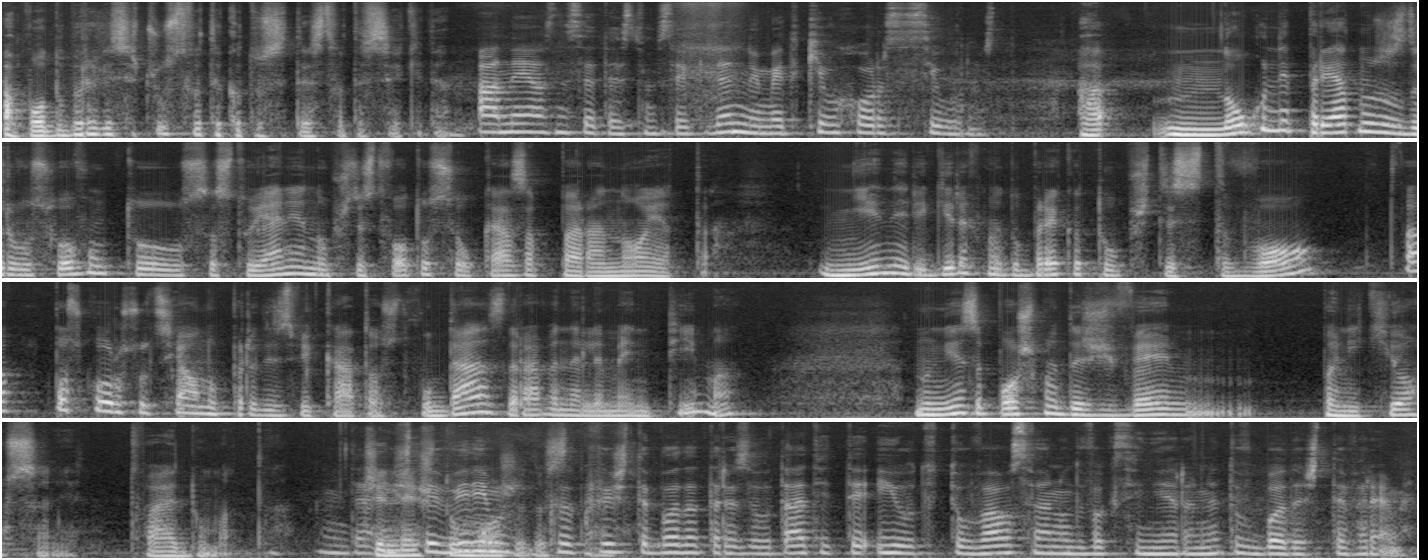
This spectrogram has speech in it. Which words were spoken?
А по-добре ли се чувствате, като се тествате всеки ден? А, не, аз не се тествам всеки ден, но има и такива хора със сигурност. А, много неприятно за здравословното състояние на обществото се оказа параноята. ние не реагирахме добре като общество. Това по-скоро социално предизвикателство. Да, здравен елемент има, но ние започваме да живеем паникиосани. Това е думата. Да, че нещо ще видим може да какви стане. ще бъдат резултатите и от това, освен от вакцинирането в бъдеще време.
